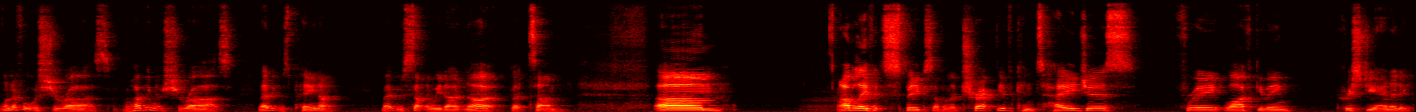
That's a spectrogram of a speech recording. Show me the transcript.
I wonder if it was Shiraz. I'm hoping it's Shiraz. Maybe it was Pinot. Maybe it was something we don't know. But um, um, I believe it speaks of an attractive, contagious, free, life giving Christianity.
